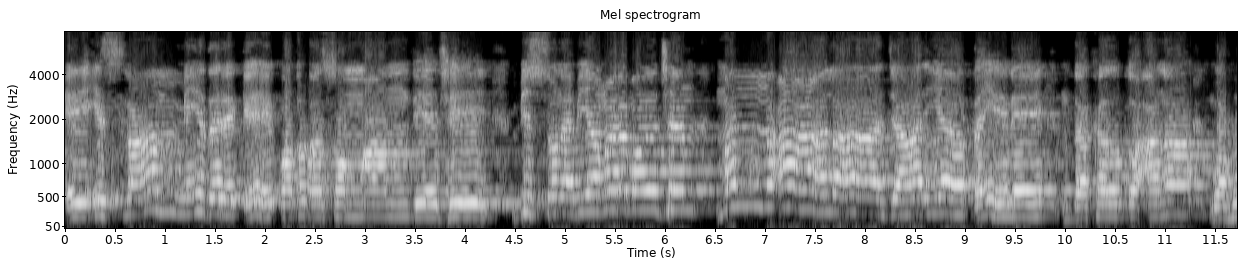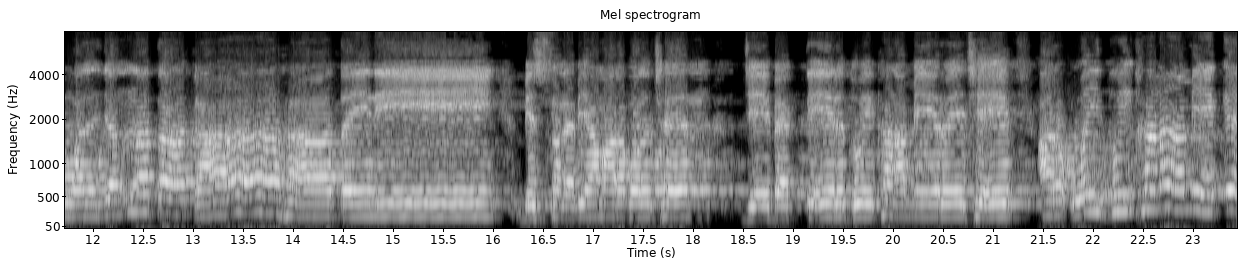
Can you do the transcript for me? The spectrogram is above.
এই ইসলাম মেয়েদেরকে কতটা সম্মান দিয়েছে। বিশ্ব নবী আমার বলছেন আলা দখল তো আনা ওয়াহুয়াল জান্নাতা বিশ্ব নবী আমার বলছেন যে ব্যক্তির দুইখানা মেয়ে রয়েছে, আর ওই দুইখানা মেয়েকে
